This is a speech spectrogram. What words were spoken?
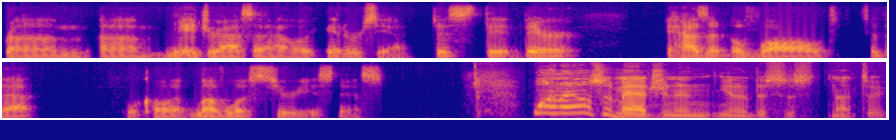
from um, major asset allocators yet. Just they, they're it hasn't evolved to that we'll call it level of seriousness. Well, and I also imagine, and you know, this is not to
